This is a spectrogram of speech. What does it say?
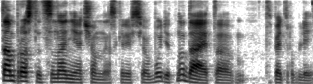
Там просто цена ни о чем, скорее всего, будет. Ну да, это 5 рублей.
